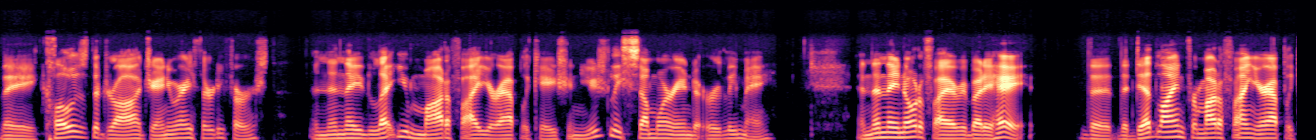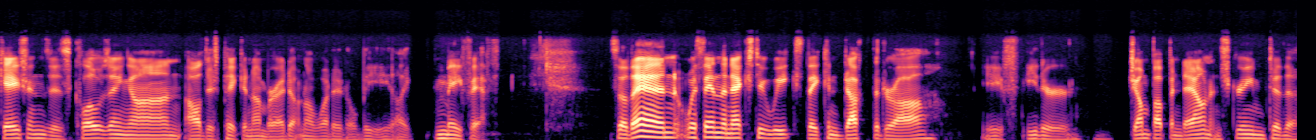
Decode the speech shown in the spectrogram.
they close the draw January 31st and then they let you modify your application, usually somewhere into early May. And then they notify everybody, hey, the, the deadline for modifying your applications is closing on, I'll just pick a number, I don't know what it'll be, like May 5th. So then within the next two weeks, they conduct the draw. You either jump up and down and scream to the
